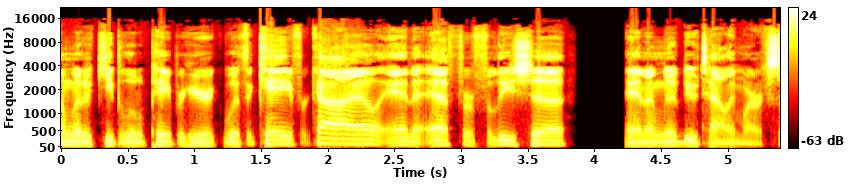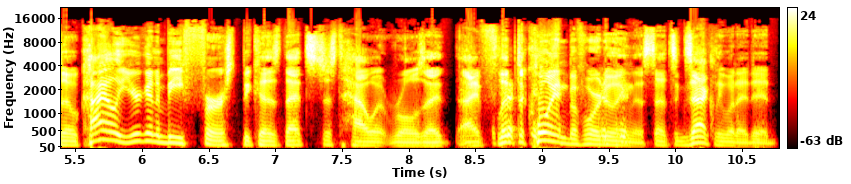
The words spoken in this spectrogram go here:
I'm going to keep a little paper here with a K for Kyle and a F for Felicia, and I'm going to do tally marks. So, Kyle, you're going to be first because that's just how it rolls. I, I flipped a coin before doing this. That's exactly what I did.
